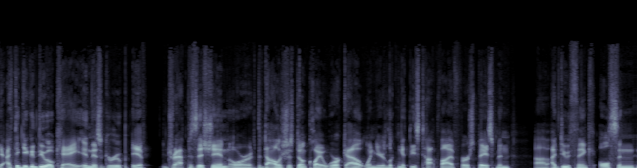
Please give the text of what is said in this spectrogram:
Yeah, I think you can do okay in this group if draft position or the dollars just don't quite work out when you're looking at these top five first basemen. Uh, I do think Olson,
